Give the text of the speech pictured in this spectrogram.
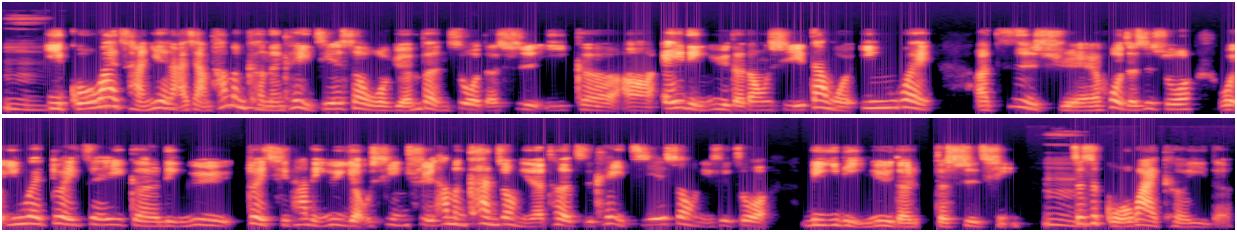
嗯，以国外产业来讲，他们可能可以接受我原本做的是一个呃 A 领域的东西，但我因为呃自学，或者是说我因为对这一个领域对其他领域有兴趣，他们看中你的特质，可以接受你去做 B 领域的的事情。嗯，这是国外可以的，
